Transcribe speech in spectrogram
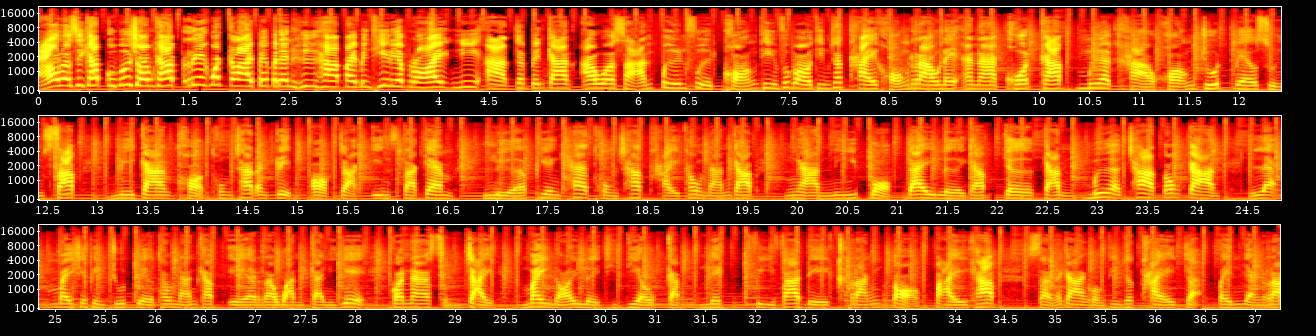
เอาละสิครับคุณผู้ชมครับ เรียกว่ากลายเป็นประเด็นฮือฮาไปเป็นที่เรียบร้อย นี่อาจจะเป็นการอวสานปืนฝืดของทีมฟุตบอลทีมชาติไทยของเราในอนาคตครับ เมื่อข่าวของจูดเบลสุนทรัพย์ มีการถอดธงชาติอังกฤษออกจากอินสตาแกรมเหลือเพียงแค่ธงชาติไทยเท่านั้นครับ งานนี้บอกได้เลยครับ เจอกันเมื่อชาติต้องการ และไม่ใช่เพียงจูดเบลเท่านั้นครับ เอราวันกานิเย่ก็น่าสนใจไม่น้อยเลยทีเดียวกับ Next FIFA Day ครั้งต่อไปครับสถานการณ์ของทีมชาติไทยจะเป็นอย่างไร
